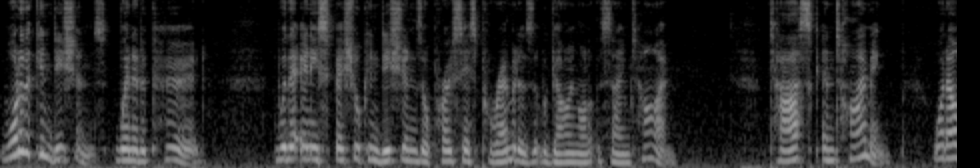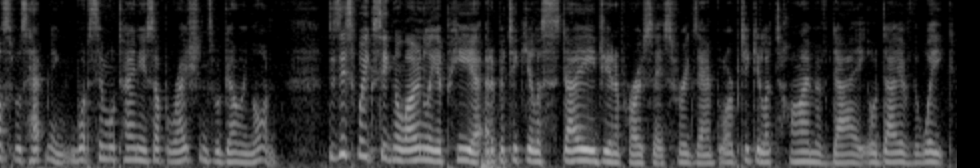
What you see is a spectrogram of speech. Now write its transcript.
What are the conditions when it occurred? Were there any special conditions or process parameters that were going on at the same time? Task and timing. What else was happening? What simultaneous operations were going on? Does this weak signal only appear at a particular stage in a process, for example, or a particular time of day or day of the week?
